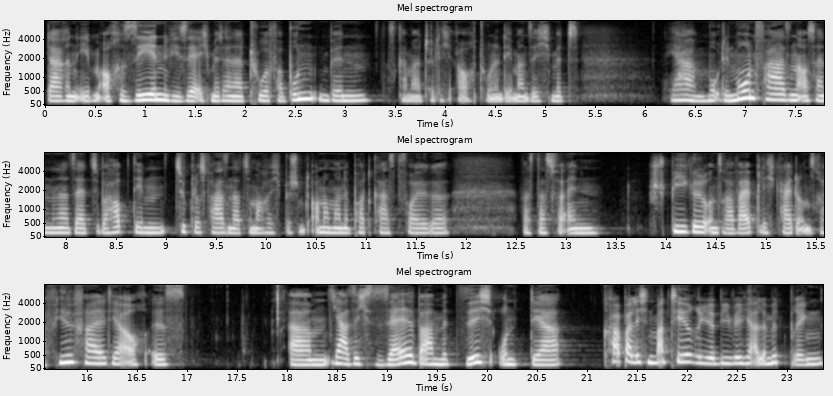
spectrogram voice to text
darin eben auch sehen, wie sehr ich mit der Natur verbunden bin. Das kann man natürlich auch tun, indem man sich mit ja, den Mondphasen auseinandersetzt, überhaupt den Zyklusphasen. Dazu mache ich bestimmt auch nochmal eine Podcast-Folge, was das für ein Spiegel unserer Weiblichkeit unserer Vielfalt ja auch ist. Ähm, ja, sich selber mit sich und der körperlichen Materie, die wir hier alle mitbringen,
